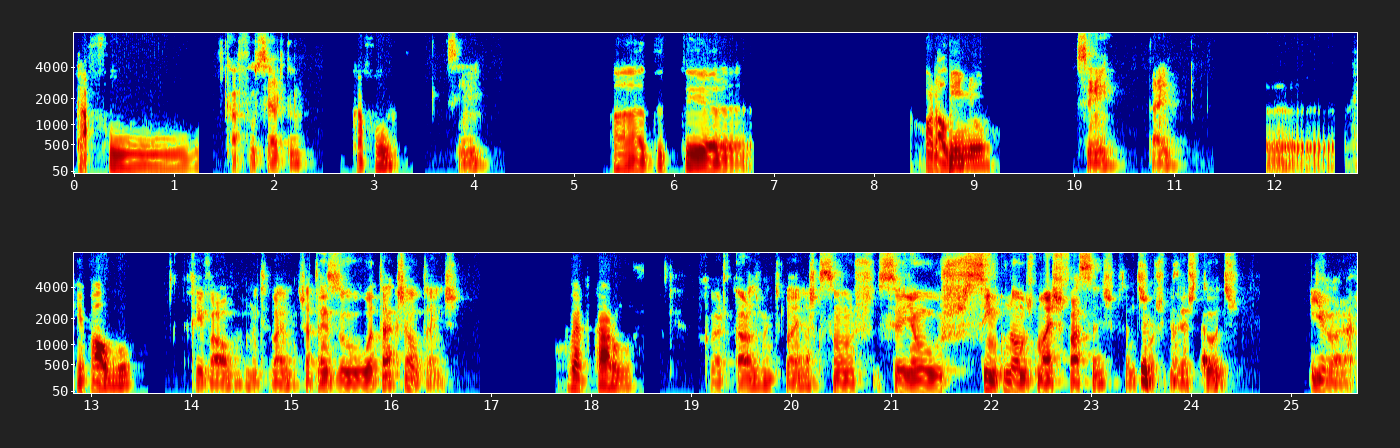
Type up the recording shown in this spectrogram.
Cafu, Cafu, certo? Cafu, Sim. Há de ter Ronaldinho, Sim, tem. Rivaldo, Rivaldo, muito bem. Já tens o, o ataque, já o tens. Roberto Carlos, Roberto Carlos, muito bem. Acho que são os, seriam os cinco nomes mais fáceis, portanto, só os fizeste todos. E agora?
